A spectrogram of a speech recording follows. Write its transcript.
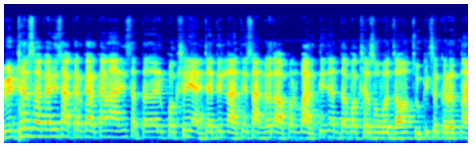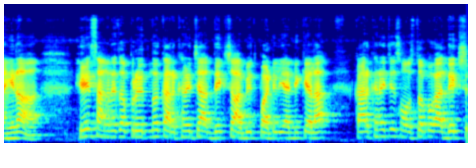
विठ्ठल सहकारी साखर कारखाना आणि सत्ताधारी पक्ष यांच्यातील नाते सांगत आपण भारतीय जनता पक्षासोबत जाऊन चुकीचं करत नाही ना? हे सांगण्याचा प्रयत्न कारखान्याचे अध्यक्ष अमित पाटील यांनी केला. कारखान्याचे संस्थापक अध्यक्ष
